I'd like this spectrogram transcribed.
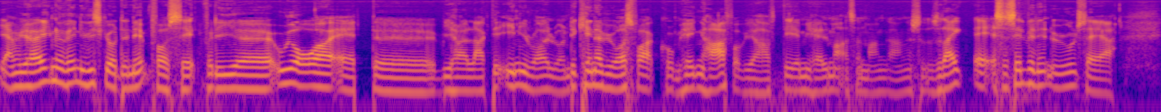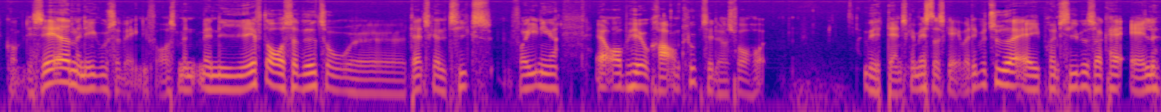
Jamen, vi har ikke nødvendigvis gjort det nemt for os selv, fordi øh, udover at øh, vi har lagt det ind i Royal Run, det kender vi jo også fra Copenhagen Half, og vi har haft DM i halvmarathon mange gange. Så, så der er ikke, altså selve den øvelse er kompliceret, men ikke usædvanligt for os. Men, men i efteråret så vedtog øh, Dansk Atletiks foreninger at ophæve krav om klubtilhørsforhold ved danske mesterskaber. Det betyder, at i princippet så kan alle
